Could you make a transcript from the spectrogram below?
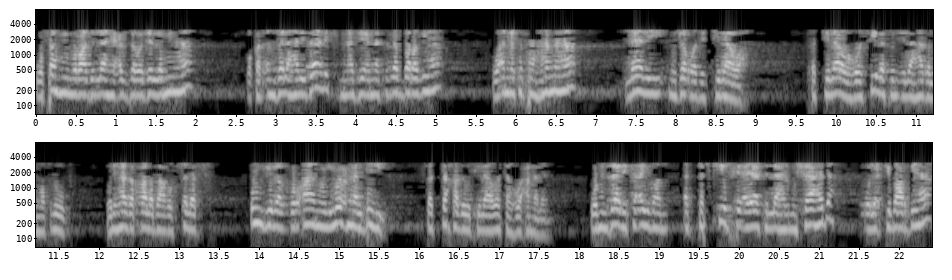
وفهم مراد الله عز وجل منها وقد أنزلها لذلك من أجل أن نتدبر بها وأن نتفهمها لا لمجرد التلاوة فالتلاوة وسيلة إلى هذا المطلوب ولهذا قال بعض السلف أنزل القرآن ليعمل به فاتخذوا تلاوته عملا. ومن ذلك أيضا التفكير في آيات الله المشاهدة والاعتبار بها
